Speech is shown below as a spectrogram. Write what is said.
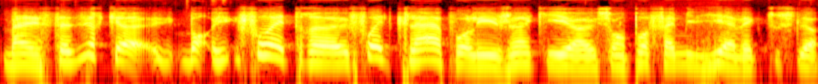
Ben, c'est-à-dire que bon, il faut être, euh, il faut être clair pour les gens qui ne euh, sont pas familiers avec tout cela.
